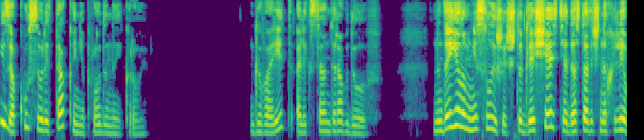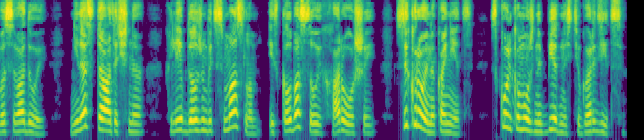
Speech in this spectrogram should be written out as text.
и закусывали так и не проданной икрой. Говорит Александр Абдулов. Надоело мне слышать, что для счастья достаточно хлеба с водой. Недостаточно. Хлеб должен быть с маслом и с колбасой, хорошей. С икрой, наконец. Сколько можно бедностью гордиться?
